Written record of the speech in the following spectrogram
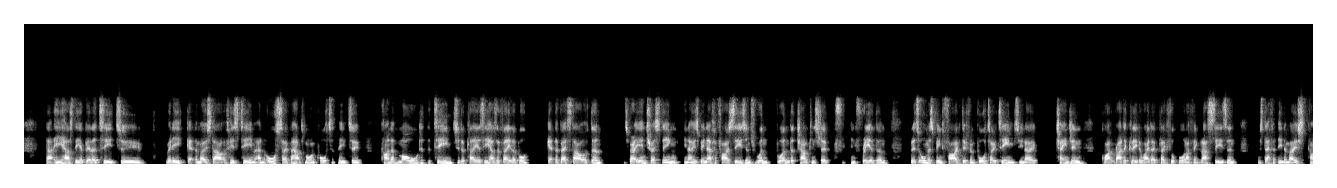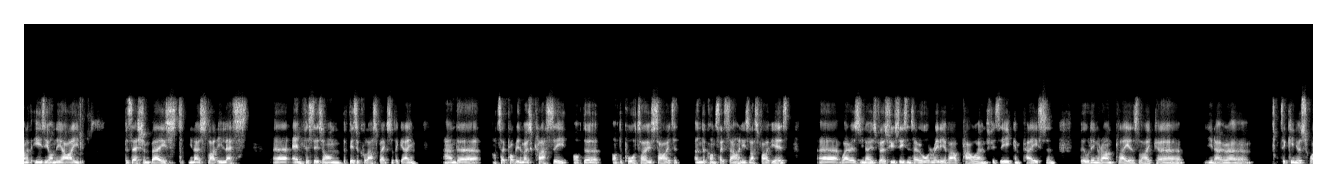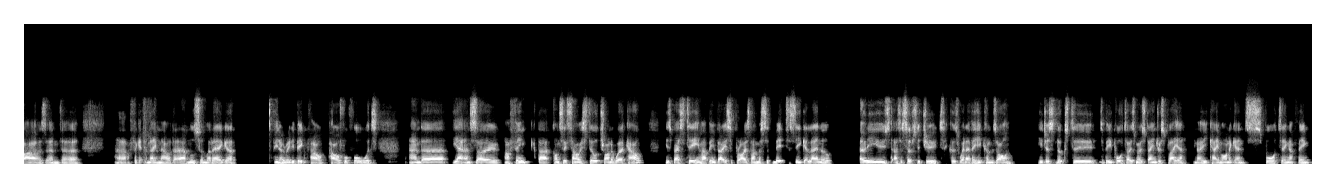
that he has the ability to really get the most out of his team and also perhaps more importantly to kind of mold the team to the players he has available, get the best out of them it's very interesting. You know, he's been there for five seasons, won won the championship in three of them, but it's almost been five different Porto teams. You know, changing quite radically the way they play football. I think last season was definitely the most kind of easy on the eye, possession based. You know, slightly less uh, emphasis on the physical aspects of the game, and uh, I'd say probably the most classy of the of the Porto side under Conceição in his last five years. Uh, whereas you know his first few seasons they were all really about power and physique and pace and building around players like uh, you know Tiquinho Soares and uh, uh, I forget the name now, uh, Moussa Marega, you know, really big, power, powerful forwards. And uh, yeah, and so I think that Conceição is still trying to work out his best team. I've been very surprised, I must admit, to see Galeno only used as a substitute because whenever he comes on, he just looks to to be Porto's most dangerous player. You know, he came on against Sporting, I think,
